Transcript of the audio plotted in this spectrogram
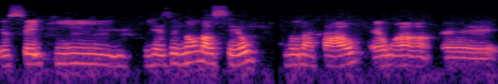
eu sei que Jesus não nasceu no Natal, é uma, é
